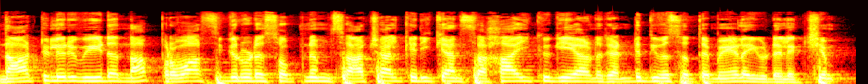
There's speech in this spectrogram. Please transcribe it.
നാട്ടിലൊരു വീടെന്ന പ്രവാസികളുടെ സ്വപ്നം സാക്ഷാത്കരിക്കാൻ സഹായിക്കുകയാണ് രണ്ട് ദിവസത്തെ മേളയുടെ ലക്ഷ്യം.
